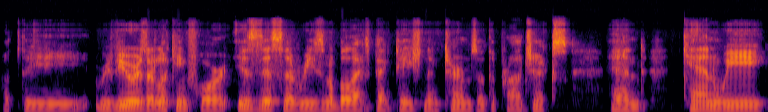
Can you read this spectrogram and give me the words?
what the reviewers are looking for, is this a reasonable expectation in terms of the projects? And can we,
